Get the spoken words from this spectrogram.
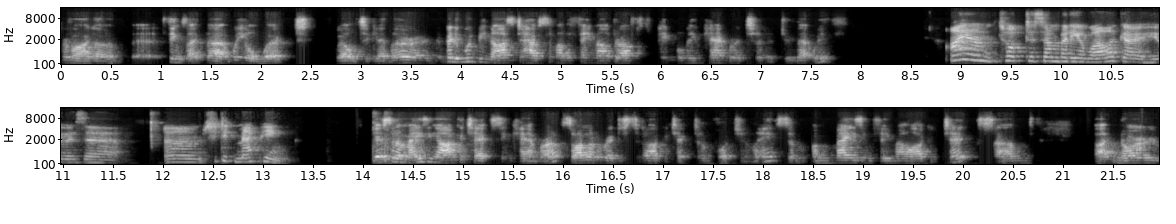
provider, uh, things like that. We all worked well together. And, but it would be nice to have some other female draft people in Canberra to do that with. I um, talked to somebody a while ago who was a, um, she did mapping. There's some amazing architects in Canberra. So I'm not a registered architect, unfortunately. Some amazing female architects, um, but no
